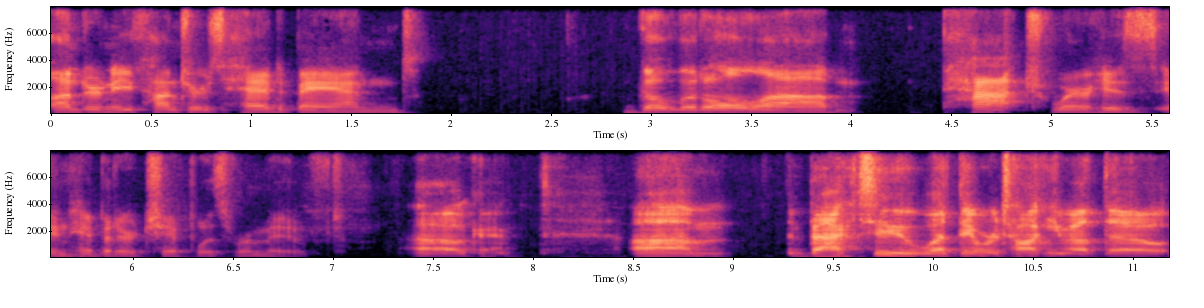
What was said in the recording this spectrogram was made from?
underneath Hunter's headband the little um, patch where his inhibitor chip was removed. Oh, okay. Um, back to what they were talking about though.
